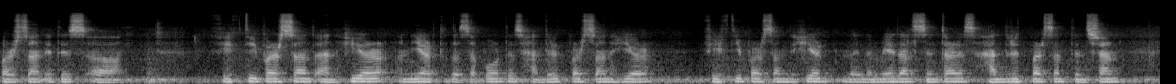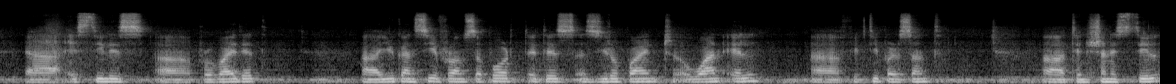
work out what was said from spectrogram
percent it is 50% uh, and here near to the support is 100% here 50% here in the middle center is 100% tension uh, steel is uh, provided uh, you can see from support it is 0.1 L 50% uh, tension steel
